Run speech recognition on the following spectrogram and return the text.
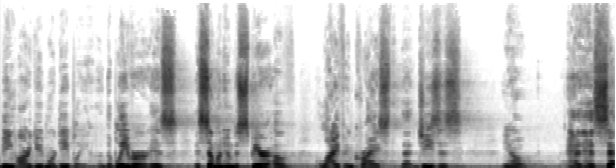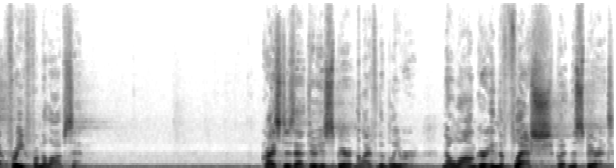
being argued more deeply. The believer is, is someone whom the spirit of life in Christ that Jesus, you know, has, has set free from the law of sin. Christ does that through his spirit in the life of the believer, no longer in the flesh, but in the spirit.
